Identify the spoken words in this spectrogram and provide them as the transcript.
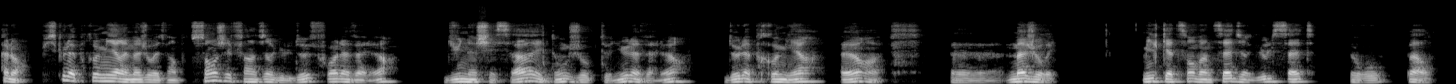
Alors, puisque la première est majorée de 20%, j'ai fait 1,2 fois la valeur d'une HSA et donc j'ai obtenu la valeur de la première heure euh, majorée. 1427,7 euros par an.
